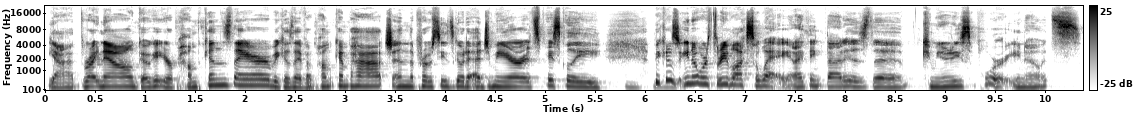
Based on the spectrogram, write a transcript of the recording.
yeah, right now, go get your pumpkins there because they have a pumpkin patch and the proceeds go to Edgemere. It's basically mm-hmm. because, you know, we're three blocks away. And I think that is the community support. You know, it's,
